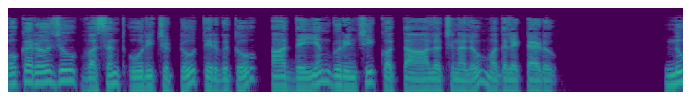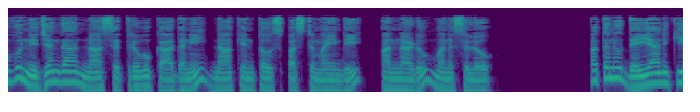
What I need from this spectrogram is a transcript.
ఒకరోజు వసంత్ ఊరి చుట్టూ తిరుగుతూ ఆ దెయ్యం గురించి కొత్త ఆలోచనలు మొదలెట్టాడు. నువ్వు నిజంగా నా శత్రువు కాదని నాకెంతో స్పష్టమైంది అన్నాడు మనసులో. అతను దెయ్యానికి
